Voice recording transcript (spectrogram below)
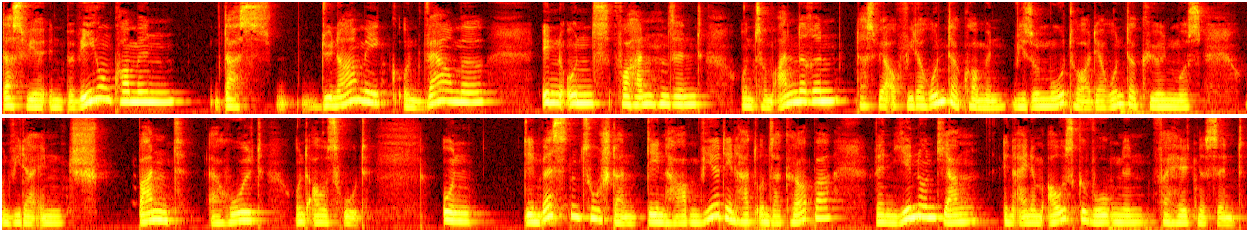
dass wir in Bewegung kommen, dass Dynamik und Wärme in uns vorhanden sind und zum anderen, dass wir auch wieder runterkommen, wie so ein Motor, der runterkühlen muss und wieder entspannt, erholt und ausruht. Und den besten Zustand, den haben wir, den hat unser Körper, wenn Yin und Yang in einem ausgewogenen Verhältnis sind.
